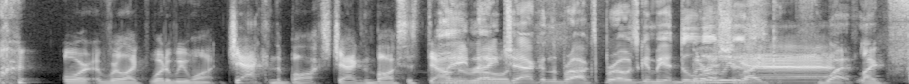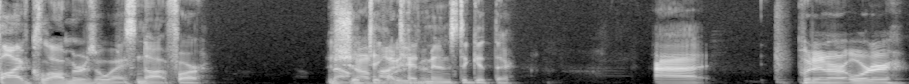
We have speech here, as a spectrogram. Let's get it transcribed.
or we're like, what do we want? Jack in the Box. Jack in the Box is down the road. Jack in the Box, bro. It's gonna be a Literally delicious. like, what, like five kilometers away? it's not far. It No, should take ten even. minutes to get there. uh, put in our order,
